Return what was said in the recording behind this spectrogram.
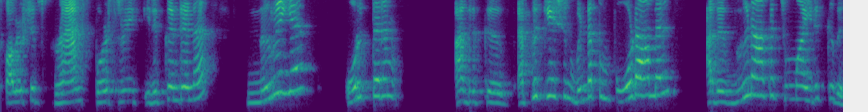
ஸ்காலர்ஷிப்ஸ் கிராண்ட்ஸ் பர்சரிஸ் இருக்கின்றன. நிறைய ஒருத்தரும் அதுக்கு அப்ளிகேஷன் விண்ணப்பம் போடாமல் அது வீணாக சும்மா இருக்குது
